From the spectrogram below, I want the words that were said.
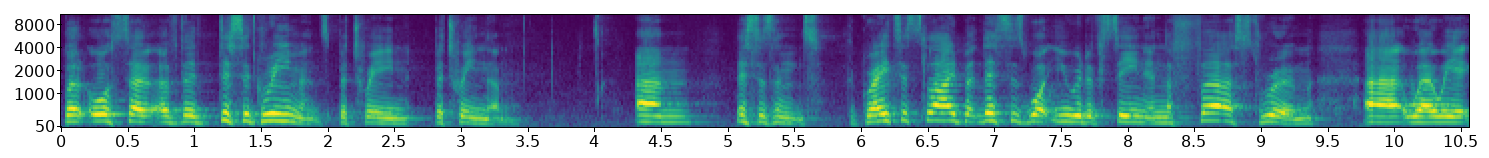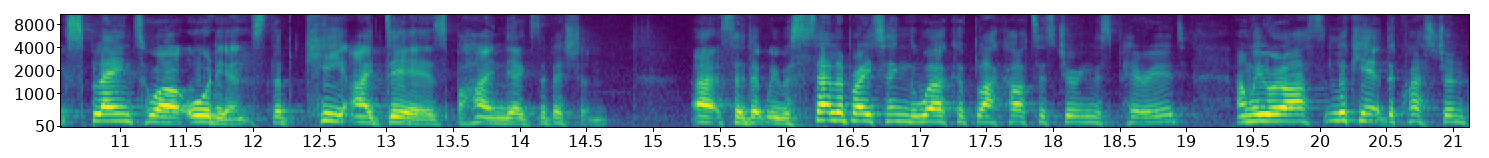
but also of the disagreements between, between them. Um, this isn't the greatest slide, but this is what you would have seen in the first room uh, where we explained to our audience the key ideas behind the exhibition. Uh, so that we were celebrating the work of black artists during this period, and we were asked, looking at the question,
